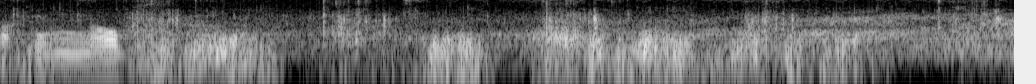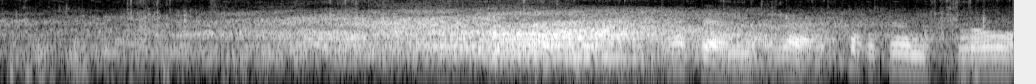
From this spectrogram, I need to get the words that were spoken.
Fucking knob. Look at him, look, they're doing on the floor.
